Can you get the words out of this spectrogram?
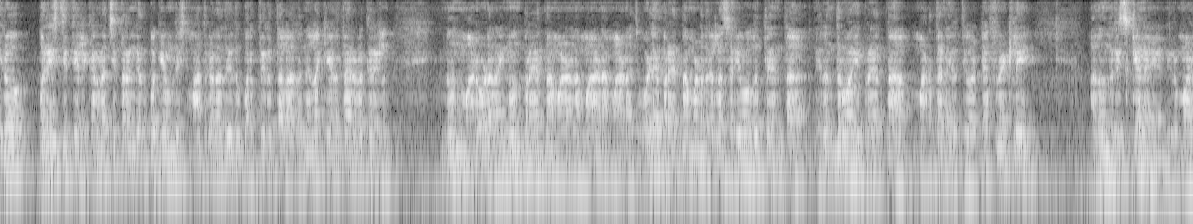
ಇರೋ ಪರಿಸ್ಥಿತಿಯಲ್ಲಿ ಕನ್ನಡ ಚಿತ್ರರಂಗದ ಬಗ್ಗೆ ಒಂದಿಷ್ಟು ಮಾತುಗಳದು ಇದು ಬರ್ತಿರುತ್ತಲ್ಲ, ಅದನ್ನೆಲ್ಲ ಕೇಳ್ತಾ ಇರ್ಬೇಕಾರೆ ಇಲ್ಲ. ಇನ್ನೊಂದು ಮಾಡೋಣ ಇನ್ನೊಂದು ಪ್ರಯತ್ನ ಮಾಡೋಣ ಮಾಡೋಣ ಮಾಡೋಣ. ಒಳ್ಳೆ ಪ್ರಯತ್ನ ಮಾಡಿದ್ರೆಲ್ಲ ಸರಿ ಹೋಗುತ್ತೆ ಅಂತ ನಿರಂತರವಾಗಿ ಪ್ರಯತ್ನ ಮಾಡ್ತಾನೆ ಇರ್ತೀವ. ಡೆಫಿನೆಟ್ಲಿ ಅದೊಂದು ರಿಸ್ಕೇನೆ ನಿರ್ಮಾಣ.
